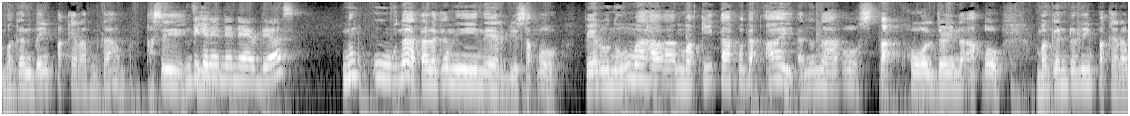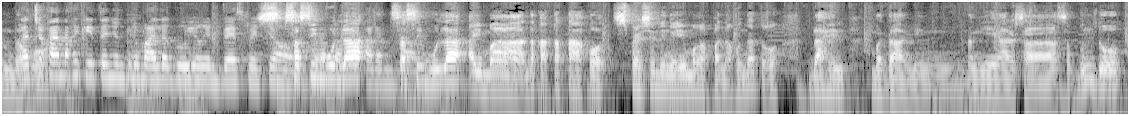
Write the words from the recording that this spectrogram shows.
maganda yung pakiramdam. Kasi Hindi ka na nervyos? nung una talagang ninenervyos ako. Pero nung maha- makita ko na, ay, ano na ako, stockholder na ako, maganda na yung pakiramdam At mo. saka nakikita nyo lumalago yung investment nyo. sa ang simula, sa simula ay ma, nakakatakot. Especially ngayong mga panahon na to dahil madaming nangyayari sa sa bundok,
